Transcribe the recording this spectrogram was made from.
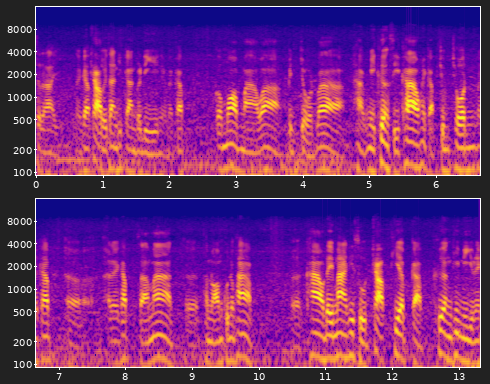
ทยาลัยนะครับครับ โดยท่านที่การบดีเนี่ยนะครับ ก็มอบมาว่าเป็นโจทย์ว่าหากมีเครื่องสีข้าวให้กับชุมชนนะครับเอ่ออะไรครับสามารถเอ่อถนอมคุณภาพเอ่อข้าวได้มากที่สุดครับเทียบกับเครื่องที่มีอยู่ใน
